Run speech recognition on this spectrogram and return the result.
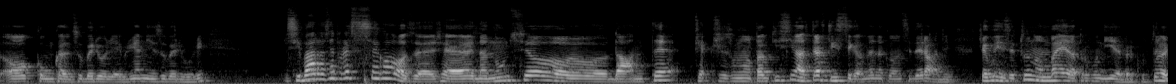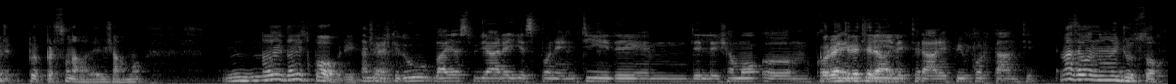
o comunque alle superiori, ai primi anni superiori, si parla sempre le stesse cose, cioè D'Annunzio, Dante, cioè ci sono tantissimi altri artisti che vengono considerati, cioè quindi se tu non vai ad approfondire per cultura per personale, diciamo, non li, non li scopri. Anche cioè. perché tu vai a studiare gli esponenti de- delle, diciamo, ehm, Correnti letterarie. letterarie più importanti. Ma secondo me non è giusto,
